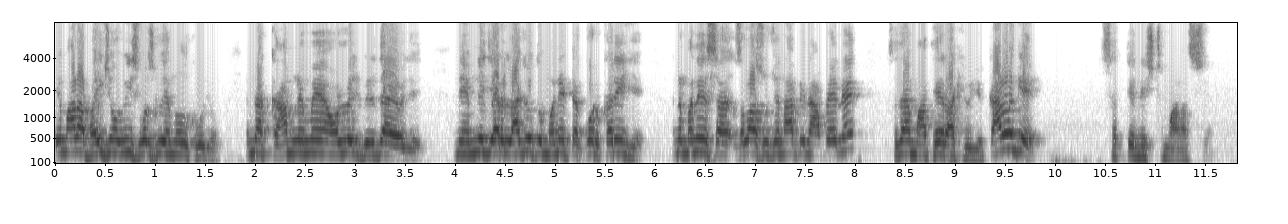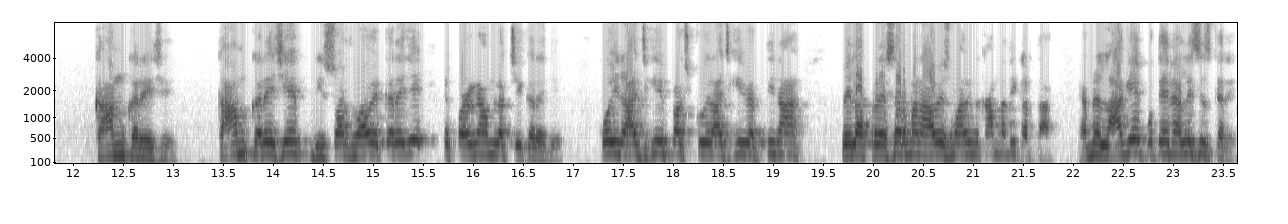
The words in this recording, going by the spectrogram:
એ મારા ભાઈ છો વીસ વર્ષ એમને ઓળખું છું એમના કામને મેં ઓલવેઝ બિરદાયો છે. ને એમને જ્યારે લાગ્યું તો મને ટકોર કરી છે. અને મને સલાહ સૂચન આપીને આપણે એને સદા માથે રાખ્યું છે. કારણ કે સત્યનિષ્ઠ માણસ છે. કામ કરે છે. કામ કરે છે, નિસ્વાર્થ ભાવે કરે છે, એ પરિણામલક્ષી કરે છે. કોઈ રાજકીય પક્ષ, કોઈ રાજકીય વ્યક્તિના પેલા પ્રેશરમાં આવેશમાં આવીને કામ નથી કરતા. એમને લાગે પોતે એનાલિસિસ કરે.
